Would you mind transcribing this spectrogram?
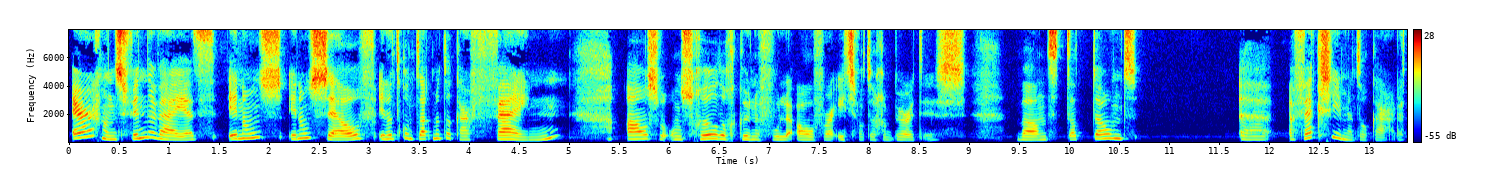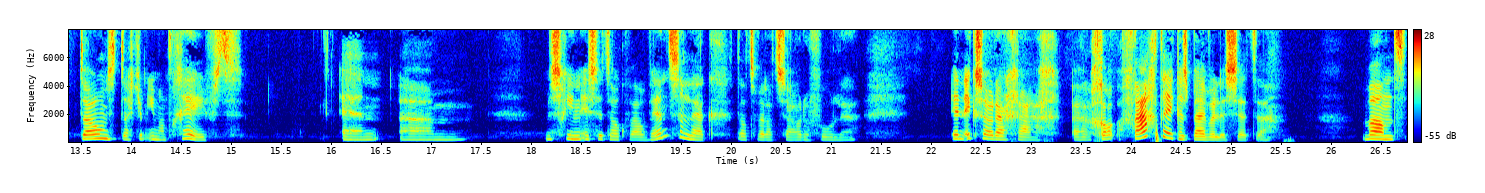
ergens vinden wij het in, ons, in onszelf, in het contact met elkaar fijn als we ons schuldig kunnen voelen over iets wat er gebeurd is. Want dat toont uh, affectie met elkaar. Dat toont dat je hem iemand geeft. En um, misschien is het ook wel wenselijk dat we dat zouden voelen. En ik zou daar graag uh, vraagtekens bij willen zetten. Want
